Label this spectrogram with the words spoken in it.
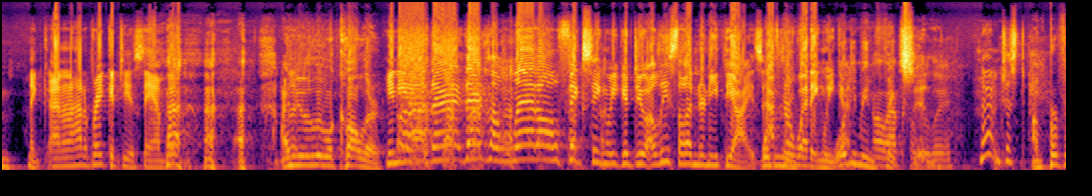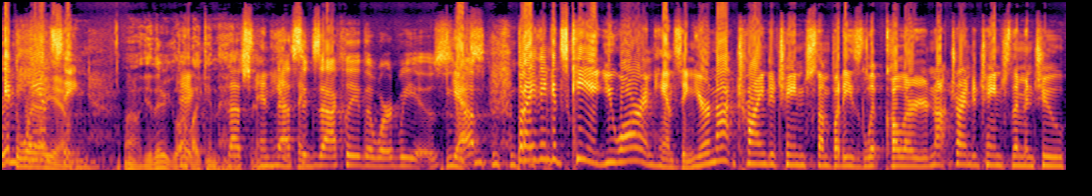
like I don't know how to break it to you, Sam, but I need a little color. you need a, there. There's a little fixing we could do, at least underneath the eyes, What do after you a mean- wedding weekend. What do you mean Oh, fix absolutely. Not just I'm perfect the way I am. Oh, yeah, there you go. I There- like That's enhancing. Enhancing. that's exactly the word we use. Yes. Yep. but I think it's key. You are enhancing. You're not trying to change somebody's lip color. You're not trying to change them into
